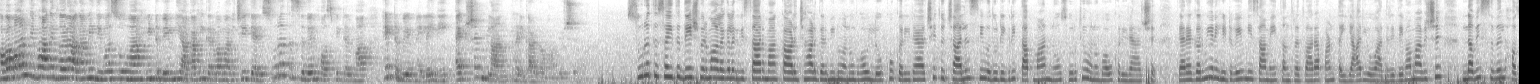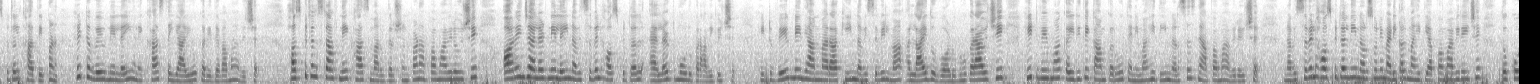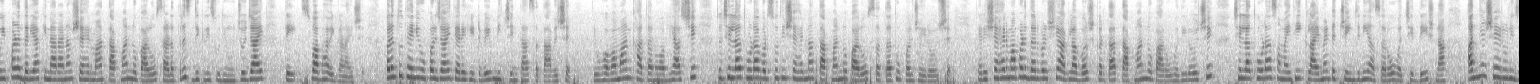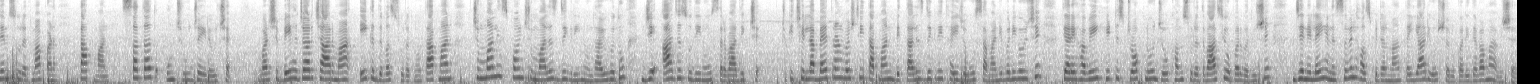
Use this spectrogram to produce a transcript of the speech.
હવામાન વિભાગ દ્વારા આગામી દિવસોમાં હીટ વેવની આગાહી કરવામાં આવી છે. ત્યારે સુરત સિવિલ હોસ્પિટલમાં હીટ વેવને લઈને એક્શન પ્લાન ઘડી કાઢવામાં આવ્યો છે. સુરત સહિત દેશભરમાં અલગ અલગ વિસ્તારમાં કાળઝાળ ગરમીનો અનુભવ લોકો કરી રહ્યા છે. તો ચાલીસથી વધુ ડિગ્રી તાપમાનનો સુરતીઓ અનુભવ કરી રહ્યા છે. ત્યારે ગરમી અને હીટવેવની સામે તંત્ર દ્વારા પણ તૈયારીઓ આદરી દેવામાં આવી છે. નવી સિવિલ હોસ્પિટલ ખાતે પણ હીટવેવને લઈ અને ખાસ તૈયારીઓ કરી દેવામાં આવી છે. હોસ્પિટલ સ્ટાફને ખાસ માર્ગદર્શન પણ આપવામાં આવી રહ્યું છે. ઓરેન્જ એલર્ટને લઈ નવી સિવિલ હોસ્પિટલ એલર્ટ મોડ ઉપર આવી ગયું છે. હીટવેવને ધ્યાનમાં રાખી નવી સિવિલમાં અલાયદો વોર્ડ ઊભો કરાયો છે. હીટવેવમાં કઈ રીતે કામ કરવું તેની માહિતી નર્સિસને આપવામાં આવી રહી છે. નવી સિવિલ હોસ્પિટલની નર્સોને મેડિકલ માહિતી આપવામાં આવી રહી છે. તો કોઈપણ દરિયા કિનારાના શહેરમાં તાપમાનનો પારો સાડત્રીસ ડિગ્રી સુધી ઊંચો જાય તે સ્વાભાવિક ગણાય છે. પરંતુ તેની ઉપર જાય ત્યારે હીટવેવની ચિંતા સતાવે છે. તેવું હવામાન ખાતાનો અભ્યાસ છે. તો છેલ્લા થોડા વર્ષોથી શહેરના તાપમાનનો પારો સતત ઉપર જઈ રહ્યો છે. ત્યારે શહેરમાં પણ દર વર્ષે આગલા વર્ષ કરતાં તાપમાનનો પારો વધી રહ્યો છે. છેલ્લા થોડા સમયથી ક્લાઇમેટ ચેન્જની અસરો વચ્ચે દેશના અન્ય શહેરોની જેમ સુરતમાં પણ તાપમાન સતત ઊંચું જઈ રહ્યું છે. વર્ષ બે હજાર ચારમાં એક દિવસ સુરતનું તાપમાન ચુમ્માલીસ પોઈન્ટ ચુમ્માલીસ ડિગ્રી નોંધાયું હતું, જે આજ સુધીનું સર્વાધિક છે. જોકે છેલ્લા બે ત્રણ વર્ષથી તાપમાન બેતાલીસ ડિગ્રી થઈ જવું સામાન્ય બની ગયું છે, ત્યારે હવે હીટ સ્ટ્રોકનું જોખમ સુરતવાસીઓ પર વધ્યું છે, જેને લઈ અને સિવિલ હોસ્પિટલમાં તૈયારીઓ શરૂ કરી દેવામાં આવી છે.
